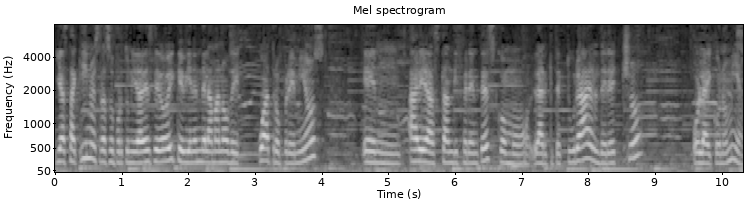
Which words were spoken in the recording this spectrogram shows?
Y hasta aquí nuestras oportunidades de hoy que vienen de la mano de cuatro premios en áreas tan diferentes como la arquitectura, el derecho o la economía.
